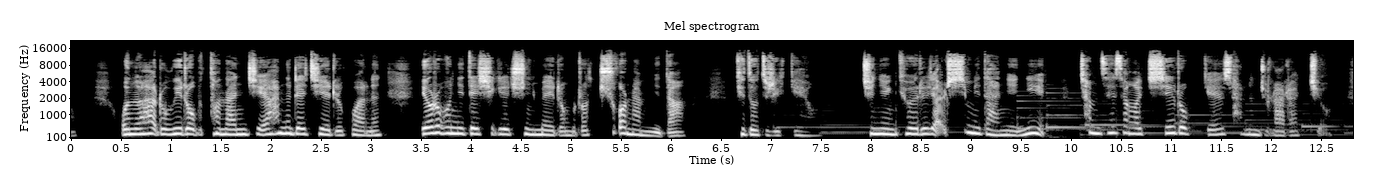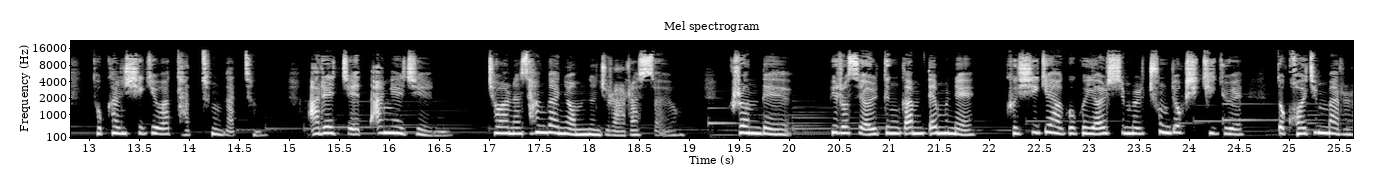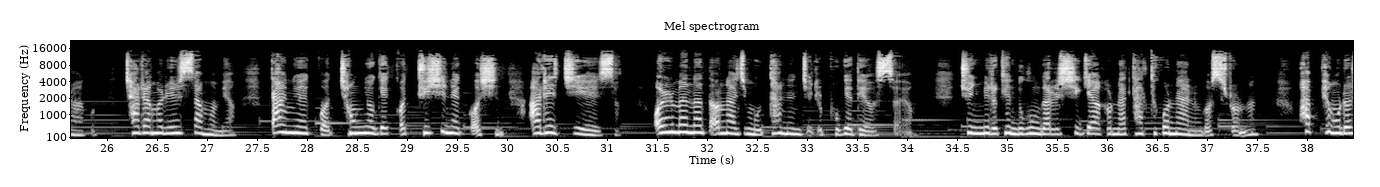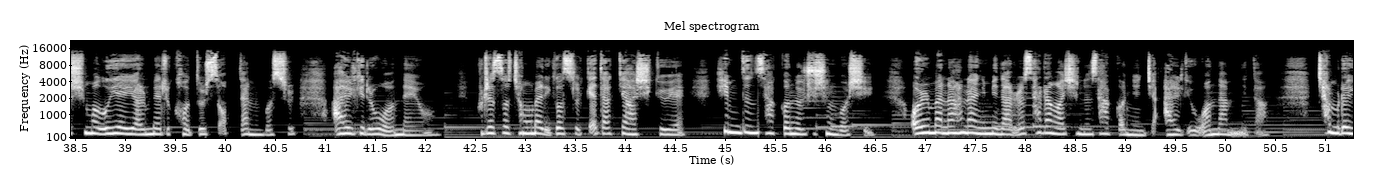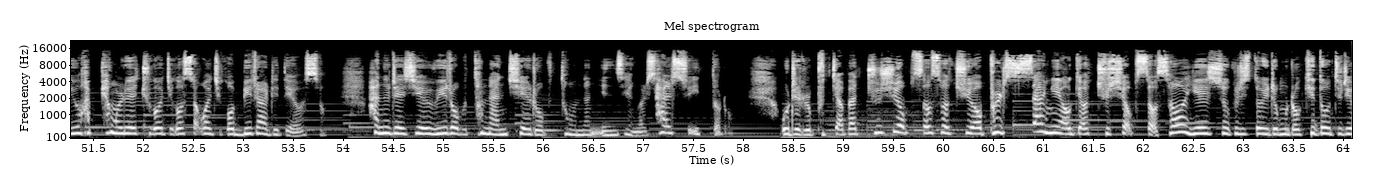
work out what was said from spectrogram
오늘 하루 위로부터 난 지혜 하늘의 지혜를 구하는 여러분이 되시길 주님의 이름으로 축원합니다. 기도드릴게요. 주님 교회를 열심히 다니니 참 세상을 지혜롭게 사는 줄 알았죠. 독한 시기와 다툼 같은 아랫지혜 땅의 지혜는 저와는 상관이 없는 줄 알았어요. 그런데 비로소 열등감 때문에 그 시기하고 그 열심을 충족시키기 위해 또 거짓말을 하고 자랑을 일삼으며 땅 위의 것, 정욕의 것, 귀신의 것인 아랫지혜에서 얼마나 떠나지 못하는지를 보게 되었어요. 주님이 이렇게 누군가를 시기하거나 다투거나 하는 것으로는 화평으로 심어 의의 열매를 거둘 수 없다는 것을 알기를 원해요. 그래서 정말 이것을 깨닫게 하시기 위해 힘든 사건을 주신 것이 얼마나 하나님이 나를 사랑하시는 사건인지 알기 원합니다. 참으로 이 화평을 위해 죽어지고 썩어지고 미랄이 되어서 하늘의 지혜 위로부터 난 지혜로부터 오는 인생을 살 수 있도록 우리를 붙잡아 주시옵소서 주여 불쌍히 여겨 주시옵소서 예수 그리스도 이름으로 기도드리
